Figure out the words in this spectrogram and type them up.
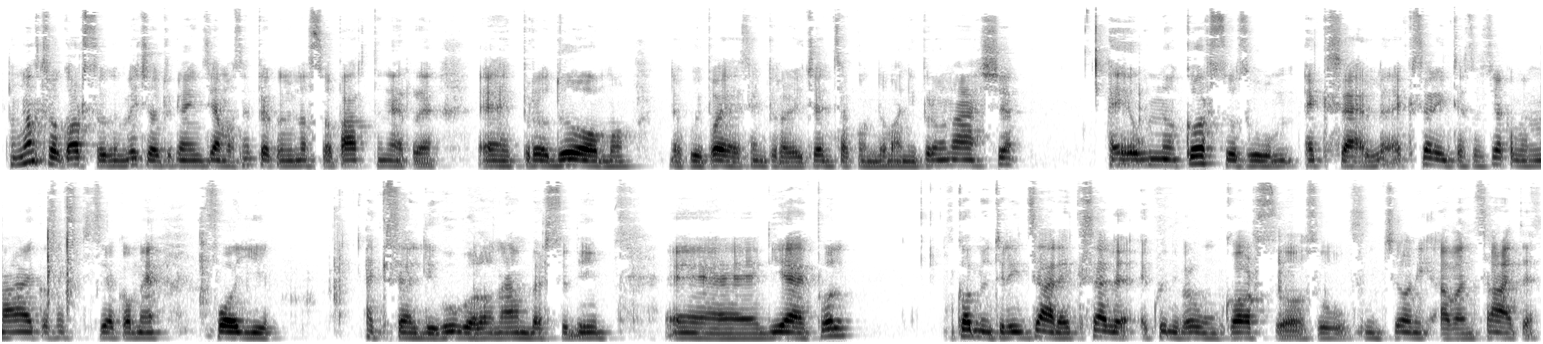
Un altro corso che invece organizziamo sempre con il nostro partner eh, Prodomo, da cui poi ad esempio la licenza con Domani Pro nasce, è un corso su Excel, Excel inteso sia come Microsoft sia come fogli Excel di Google o Numbers di, eh, di Apple come utilizzare Excel e quindi proprio un corso su funzioni avanzate,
